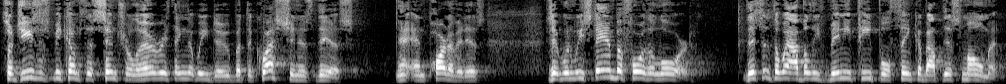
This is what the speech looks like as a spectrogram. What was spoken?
So, Jesus becomes the central of everything that we do. But the question is this, and part of it is, is that when we stand before the Lord, this is the way I believe many people think about this moment.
